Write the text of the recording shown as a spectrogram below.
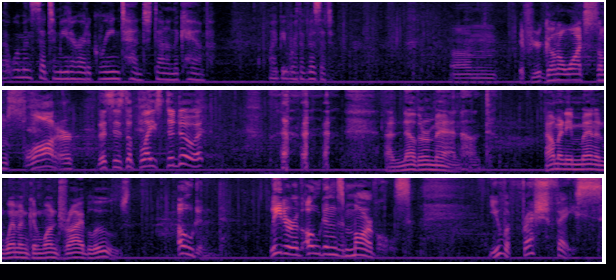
That woman said to meet her at a green tent down in the camp. Might be worth a visit. Um, If you're gonna watch some slaughter, this is the place to do it. Another manhunt. How many men and women can one tribe lose? Odin, leader of Odin's marvels. You've a fresh face.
